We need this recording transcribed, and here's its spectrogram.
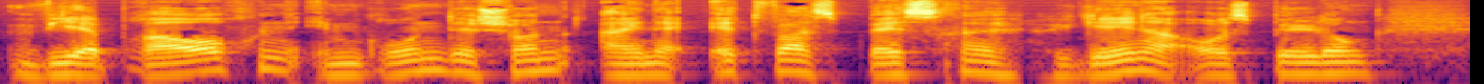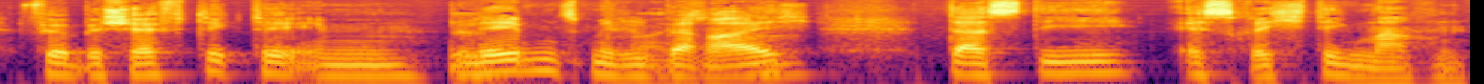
wir brauchen im Grunde schon eine etwas bessere Hygieneausbildung für Beschäftigte im Lebensmittelbereich, dass die es richtig machen.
